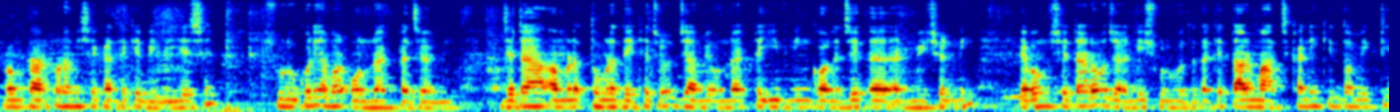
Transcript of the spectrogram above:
এবং তারপর আমি সেখান থেকে বেরিয়ে এসে শুরু করি আমার অন্য একটা জার্নি যেটা আমরা, তোমরা দেখেছ যে আমি অন্য একটা ইভিনিং কলেজে অ্যাডমিশন নিই এবং সেটারও জার্নি শুরু হতে থাকে। তার মাঝখানে কিন্তু আমি একটি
